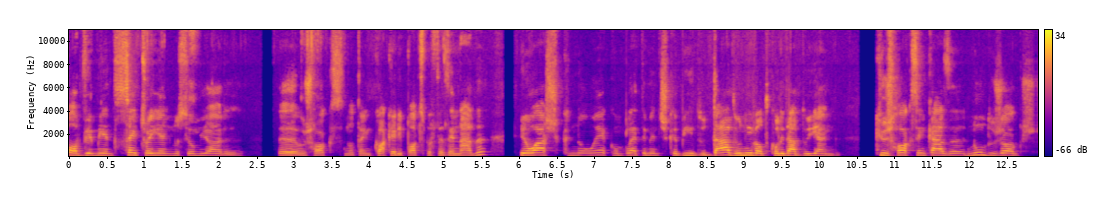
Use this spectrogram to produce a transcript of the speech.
obviamente, sem Trae Young no seu melhor, uh, os Hawks não têm qualquer hipótese para fazer nada. Eu acho que não é completamente descabido, dado o nível de qualidade do Young, que os Hawks em casa, num dos jogos,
